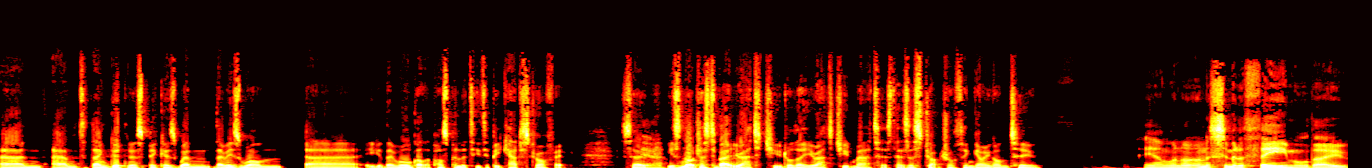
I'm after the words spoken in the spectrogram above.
And, and thank goodness, because when there is one, uh, they've all got the possibility to be catastrophic. So yeah. it's not just about your attitude, although your attitude matters. There's a structural thing going on too. Yeah, well, on a similar theme, although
